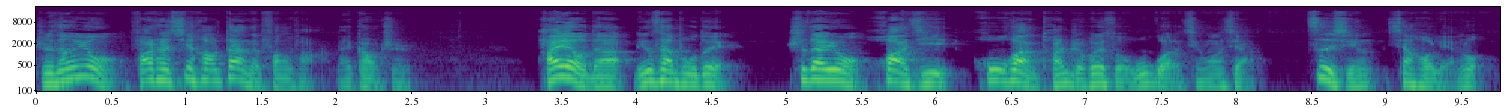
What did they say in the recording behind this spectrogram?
只能用发射信号弹的方法来告知。还有的零散部队是在用话机呼唤团指挥所无果的情况下，自行向后联络，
